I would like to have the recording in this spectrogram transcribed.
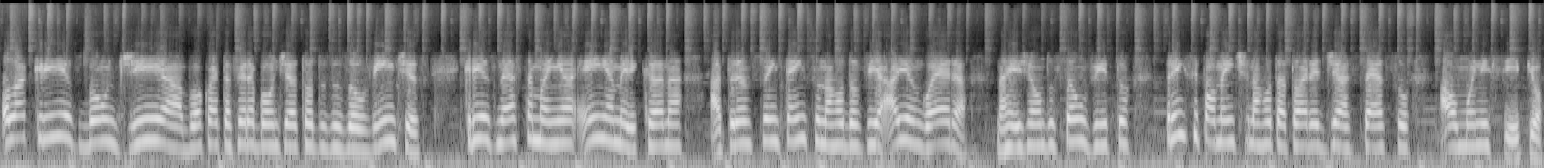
Olá, Cris, bom dia. Boa quarta-feira, bom dia a todos os ouvintes. Cris, nesta manhã em Americana, a trânsito intenso na rodovia Ayanguera, na região do São Vito, principalmente na rotatória de acesso ao município.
